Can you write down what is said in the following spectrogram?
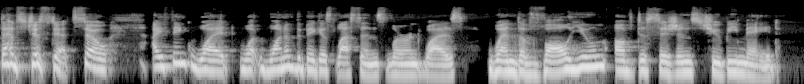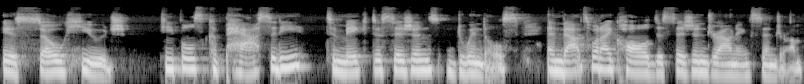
that's just it. So i think what what one of the biggest lessons learned was when the volume of decisions to be made is so huge people's capacity to make decisions dwindles. And that's what i call decision drowning syndrome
